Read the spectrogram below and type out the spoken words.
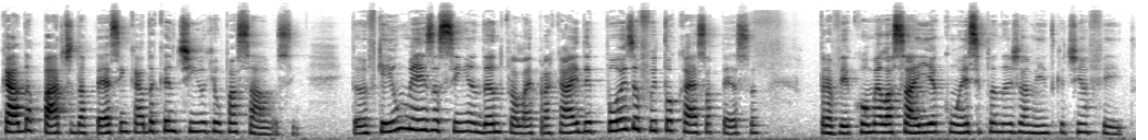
cada parte da peça em cada cantinho que eu passava, assim. Então eu fiquei um mês assim andando para lá e para cá e depois eu fui tocar essa peça para ver como ela saía com esse planejamento que eu tinha feito.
